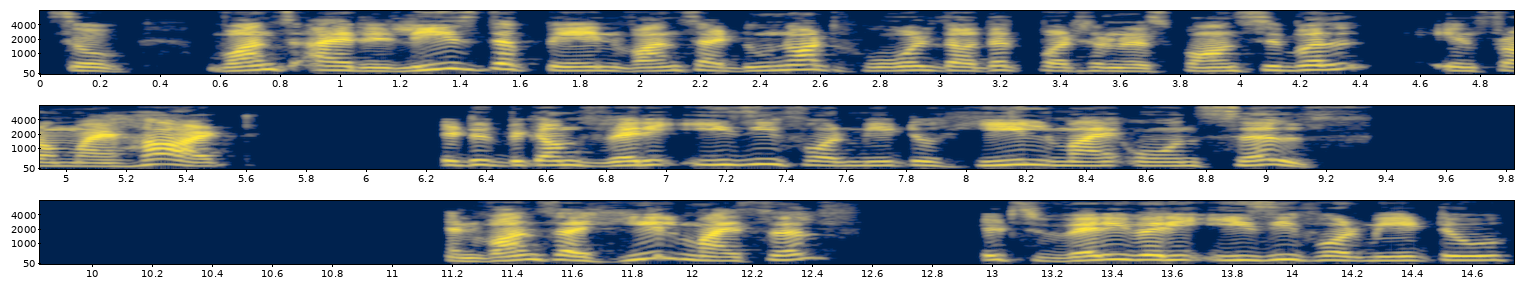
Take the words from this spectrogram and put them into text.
So once I release the pain, once I do not hold the other person responsible in from my heart, it becomes very easy for me to heal my own self. And once I heal myself, it's very, very easy for me to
